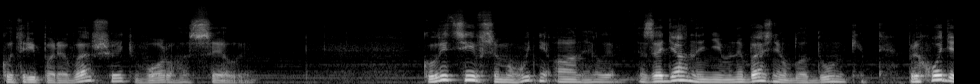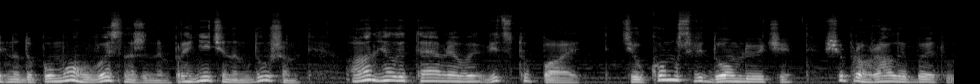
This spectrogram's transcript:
котрі перевершують ворога силою. Коли ці всемогутні ангели, задягнені в небесні обладунки, приходять на допомогу виснаженим, пригніченим душам, ангели темряви відступають, цілком усвідомлюючи, що програли битву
